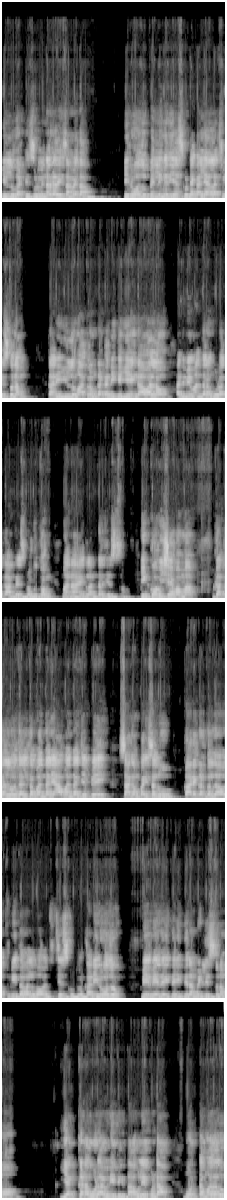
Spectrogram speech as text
ఇల్లు కట్టి చూడు విన్నారు కదా ఈ సామెత? ఈరోజు పెళ్ళి మీద చేసుకుంటే కళ్యాణ లక్ష్మి ఇస్తున్నాం కానీ ఇల్లు మాత్రం కట్టనీకి ఏం కావాలనో అది మేమందరం కూడా కాంగ్రెస్ ప్రభుత్వం మా నాయకులు అందరూ చేస్తున్నాం. ఇంకో విషయం అమ్మ గతంలో దళిత బంధు అని ఆ బంధు అని చెప్పి సగం పైసలు కార్యకర్తలు కావచ్చు మిగతా వాళ్ళు కావచ్చు చేసుకుంటారు. కానీ ఈరోజు మేము ఏదైతే ఇందిరా ఇల్లు ఇస్తున్నామో ఎక్కడ కూడా అవినీతికి తావు లేకుండా మొట్టమొదలు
